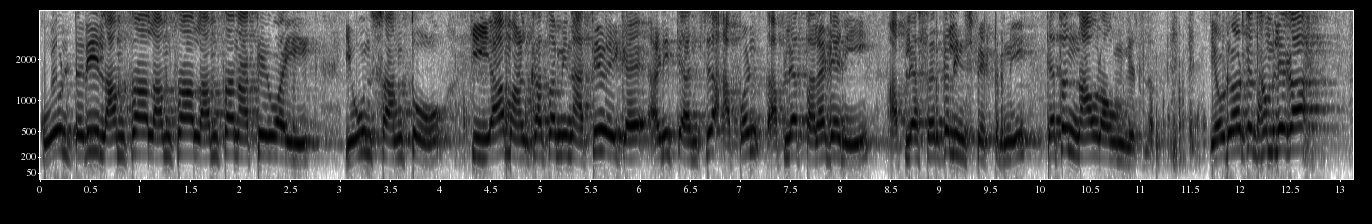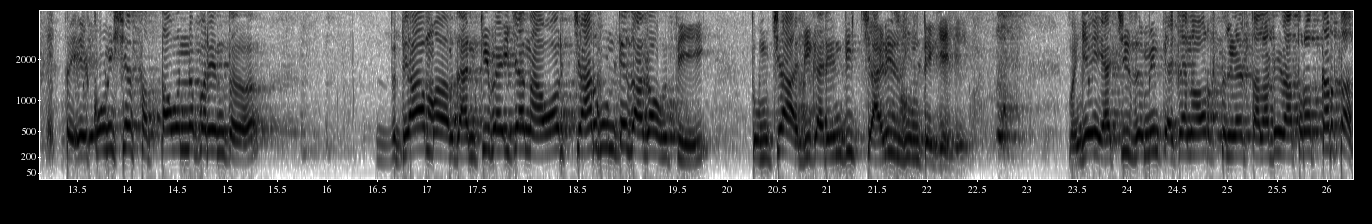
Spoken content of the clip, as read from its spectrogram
कोणतरी लांबचा लांबचा लांबचा नातेवाईक येऊन सांगतो की या मालकाचा मी नातेवाईक आहे आणि त्यांचं आपण आपल्या तलाट्यानी आपल्या सर्कल इन्स्पेक्टरनी त्याचं नाव लावून घेतलं. एवढ्यावर ते थांबले का? तर एकोणीसशे सत्तावन्न पर्यंत त्या जानकीबाईच्या नावावर चार गुंठे जागा होती. तुमच्या अधिकाऱ्यांनी ती चाळीस गुंठे केली. म्हणजे याची जमीन त्याच्या नावावर तलाठी रातोरात करतात.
